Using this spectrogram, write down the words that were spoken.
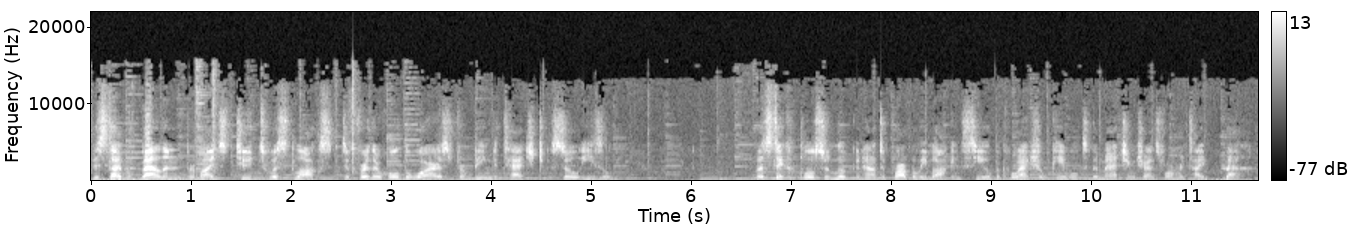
This type of balun provides two twist locks to further hold the wires from being detached so easily. Let's take a closer look on how to properly lock and seal the coaxial cable to the matching transformer type balun.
